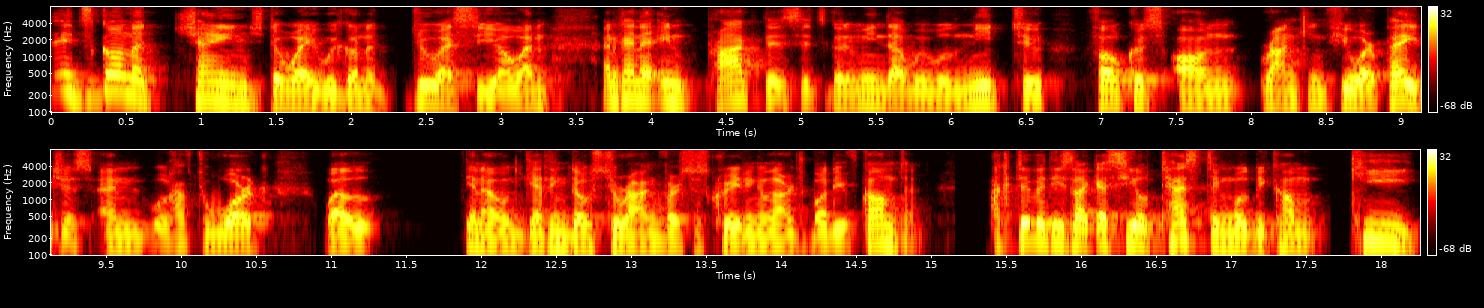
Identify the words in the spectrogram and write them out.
it's gonna change the way we're gonna do SEO, and and kind of in practice, it's gonna mean that we will need to focus on ranking fewer pages, and we'll have to work well, you know, getting those to rank versus creating a large body of content. Activities like SEO testing will become key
